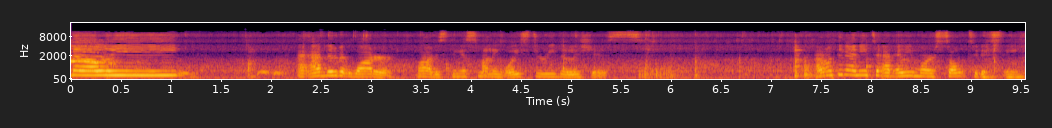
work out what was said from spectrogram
belly. I add a little bit water. Wow, this thing is smelling oystery delicious. I don't think I need to add any more salt to this thing.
